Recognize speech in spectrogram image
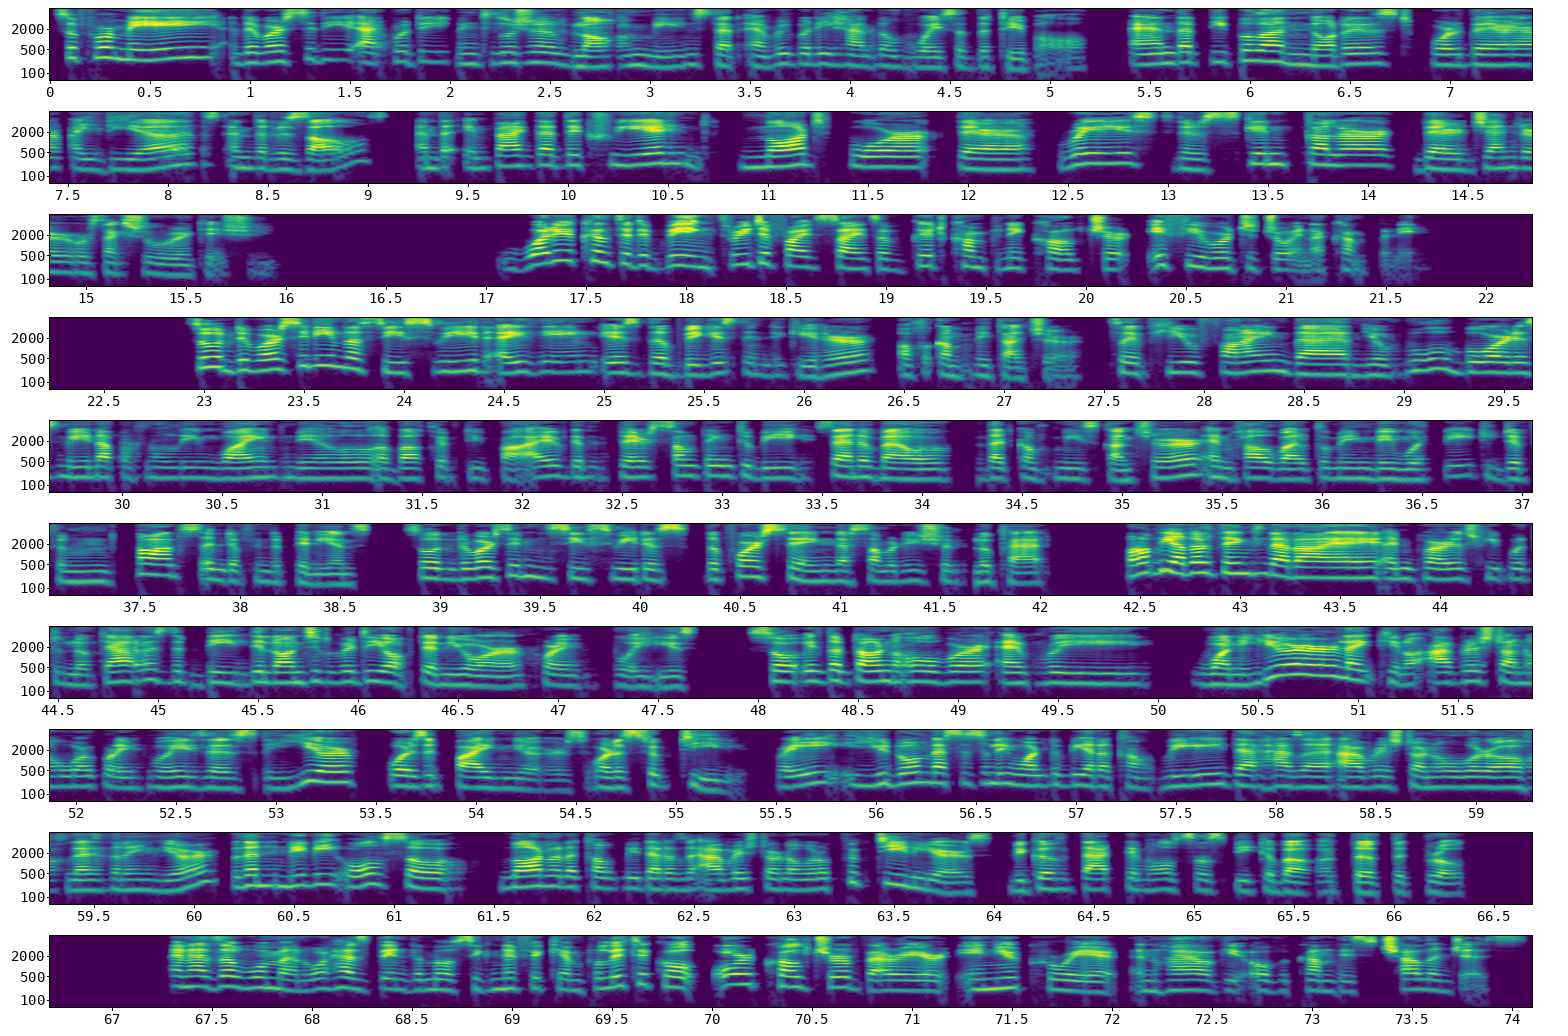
So for me, diversity, equity, inclusion, and belonging means that everybody has a voice at the table and that people are noticed for their ideas and the results and the impact that they create, not for their race, their skin color, their gender, or sexual orientation. What do you consider being three to five signs of good company culture if you were to join a company? So diversity in the C-suite, I think, is the biggest indicator of a company culture. So if you find that your whole board is made up of only white male above 55, then there's something to be said about that company's culture and how welcoming they would be to different thoughts and different opinions. So diversity in the C-suite is the first thing that somebody should look at. One of the other things that I encourage people to look at is the, the longevity of tenure for employees. So is the turnover every one year, like, you know, average turnover for employees is a year, or is it five years, or is 15, right? You don't necessarily want to be at a company that has an average turnover of less than a year, but then maybe also not at a company that has an average turnover of 15 years, because that can also speak about the, the growth. And as a woman, what has been the most significant political or cultural barrier in your career, and how have you overcome these challenges?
